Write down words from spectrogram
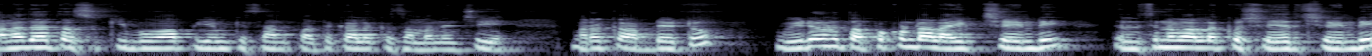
అన్నదాత సుఖీభవ పిఎం కిసాన్ పథకాలకు సంబంధించి మరొక అప్డేటు. వీడియోను తప్పకుండా లైక్ చేయండి. తెలిసిన వాళ్ళకు షేర్ చేయండి.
